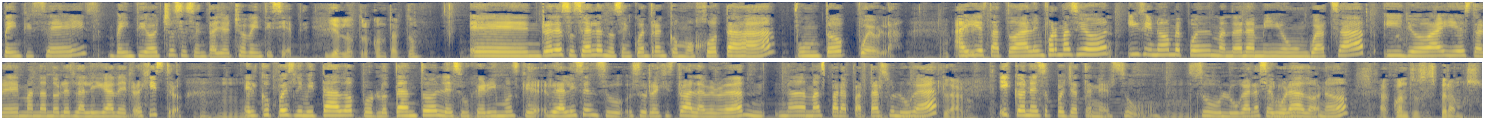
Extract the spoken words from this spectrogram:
26 28 68 27. ¿Y el otro contacto? En redes sociales nos encuentran como ja.puebla. Ahí está toda la información y si no me pueden mandar a mí un WhatsApp y yo ahí estaré mandándoles la liga del registro. El cupo es limitado, por lo tanto les sugerimos que realicen su, su registro a la verdad, nada más para apartar su lugar. Claro. Y con eso pues ya tener su, su lugar asegurado, ¿no? ¿A cuántos esperamos?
